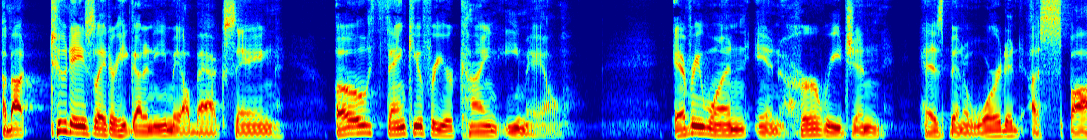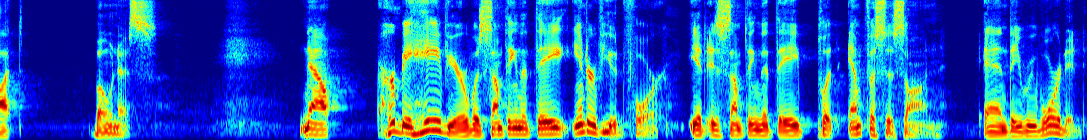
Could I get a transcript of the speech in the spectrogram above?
About two days later, he got an email back saying, Oh, thank you for your kind email. Everyone in her region has been awarded a spot bonus. Now, her behavior was something that they interviewed for. It is something that they put emphasis on and they rewarded.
